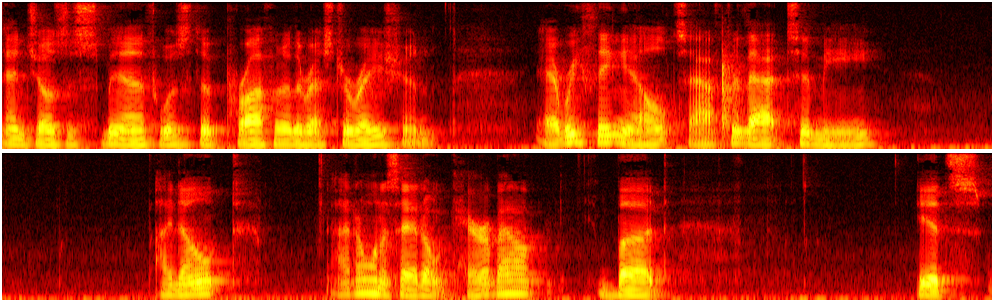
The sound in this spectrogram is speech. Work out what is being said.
and Joseph Smith was the prophet of the restoration. Everything else after that to me, I don't I don't want to say I don't care about, but it's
